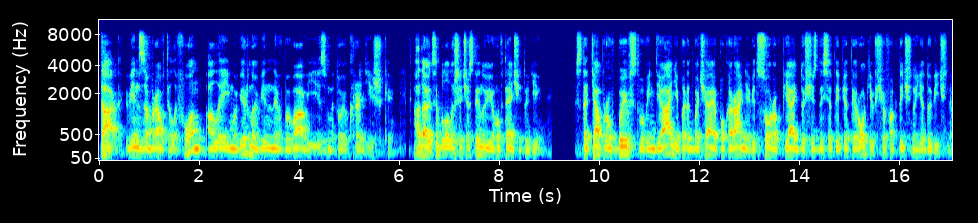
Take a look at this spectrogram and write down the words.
Так, він забрав телефон, але ймовірно він не вбивав її з метою крадіжки. Гадаю, це було лише частиною його втечі тоді. Стаття про вбивство в Індіані передбачає покарання від 45 до 65 років, що фактично є довічним.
